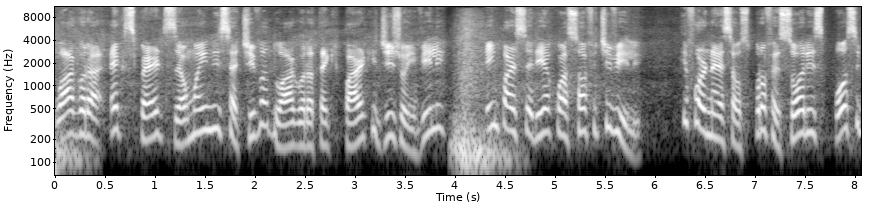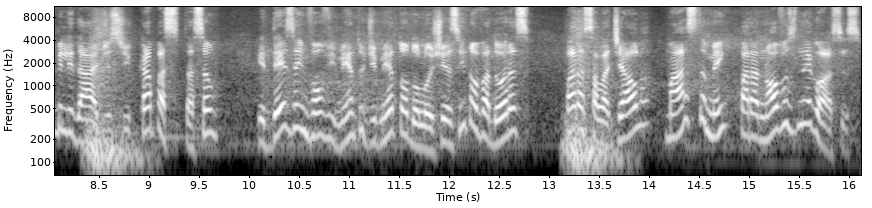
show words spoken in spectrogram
O Agora Experts é uma iniciativa do Agora Tech Park de Joinville em parceria com a Softville e fornece aos professores possibilidades de capacitação e desenvolvimento de metodologias inovadoras para a sala de aula, mas também para novos negócios.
